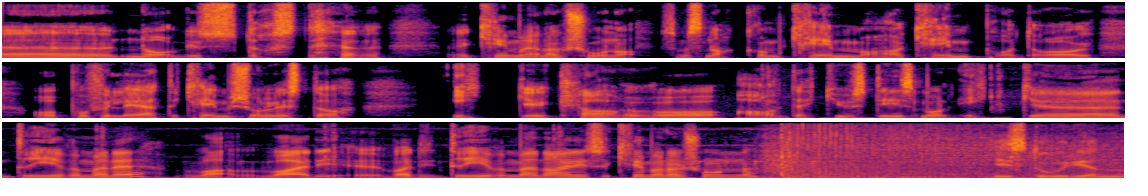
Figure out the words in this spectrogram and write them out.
Uh, Norges største krimredaksjoner, som snakker om krim og har krimpodder og, og profilerte krimjournalister ikke klarer å avdekke justismål, ikke driver med det. Hva, hva, er de, hva er de driver med da i disse krimredaksjonene? Historien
